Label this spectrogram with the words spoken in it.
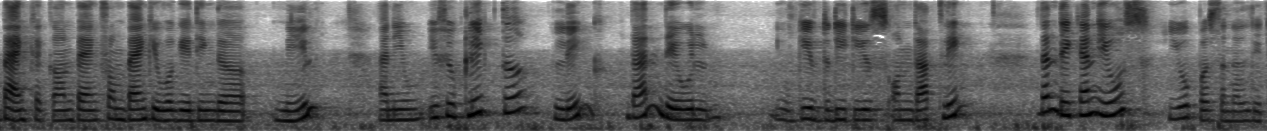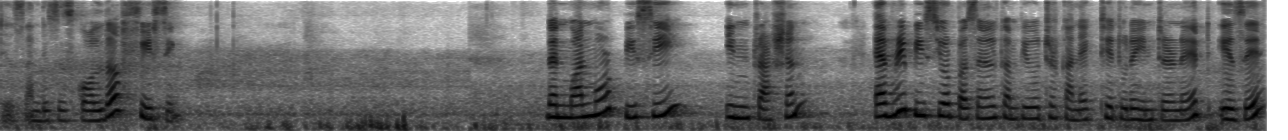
bank account bank from bank you were getting the mail. And you if you click the link then they will give the details on that link. Then they can use your personal details and this is called the phishing then one more pc intrusion Every PC or personal computer connected to the internet is a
